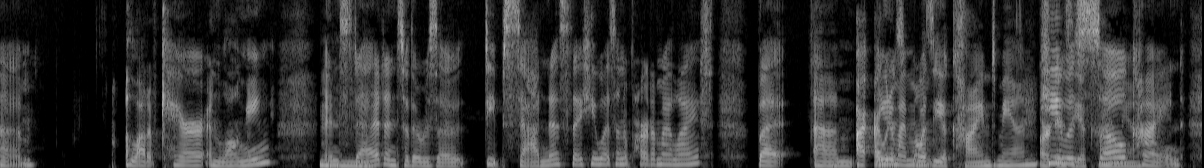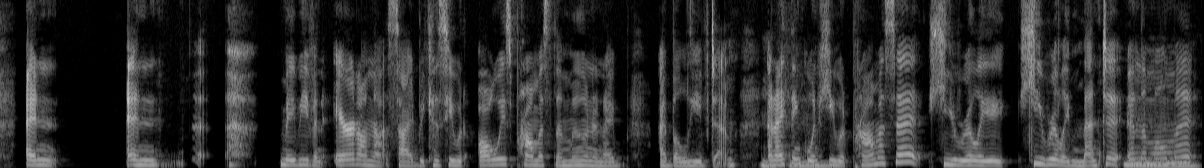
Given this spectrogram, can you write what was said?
um, a lot of care and longing Mhm. instead, and so there was a deep sadness that he wasn't a part of my life. But um, I, I you know, my mom was he a kind man? He was he so kind man? kind and and maybe even erred on that side because he would always promise the moon and i i believed him. And i think when he would promise it he really he really meant it in the Mm. moment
